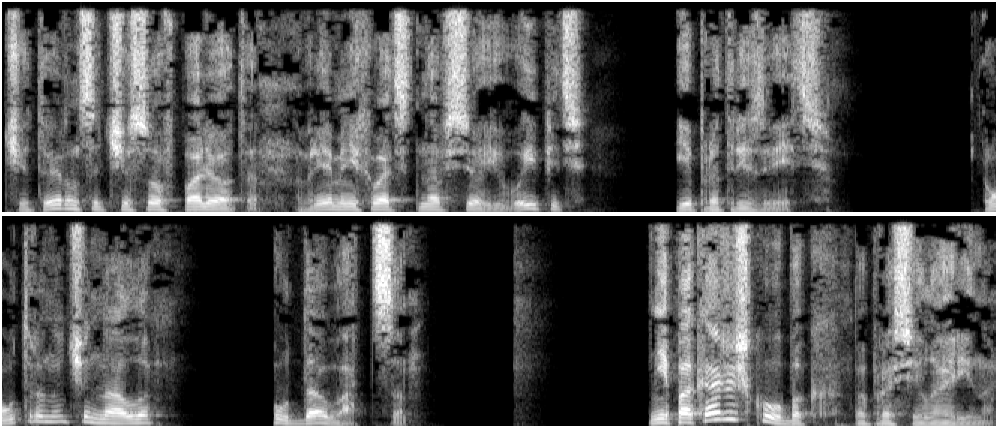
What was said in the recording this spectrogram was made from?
Четырнадцать часов полета. Времени хватит на все и выпить, и протрезветь. Утро начинало удаваться. — Не покажешь кубок? — попросила Арина.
